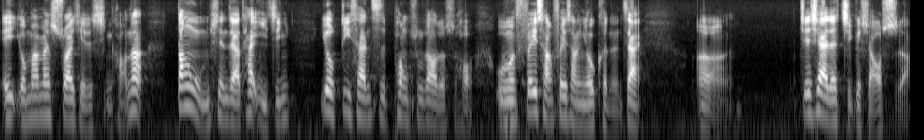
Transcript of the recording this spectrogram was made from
诶，有慢慢衰竭的信号。那当我们现在它已经又第三次碰触到的时候，我们非常非常有可能在呃接下来的几个小时啊，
